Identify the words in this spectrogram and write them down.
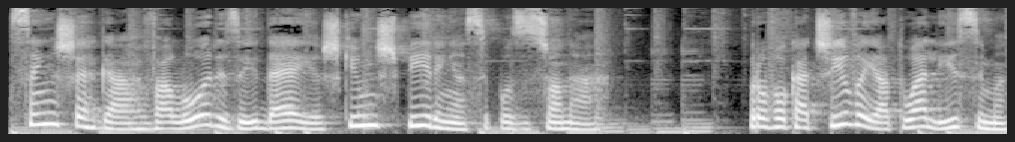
sem enxergar valores e ideias que o inspirem a se posicionar. Provocativa e atualíssima,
